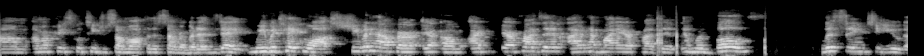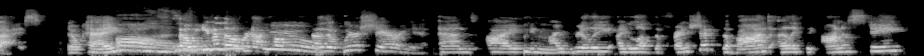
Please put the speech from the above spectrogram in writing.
um, I'm a preschool teacher, so I'm off for the summer. But at the day, we would take walks. She would have her um, i- AirPods in. I would have my AirPods in, and we're both listening to you guys. Okay. oh, So even though we're not talking Cute. to each other, we're sharing it, and I, Mhm. I really, I love the friendship, the bond. I like the honesty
